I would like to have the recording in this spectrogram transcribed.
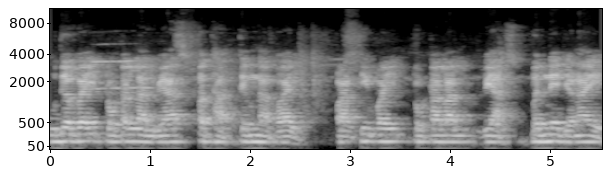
ઉદયભાઈ ટોટલલાલ વ્યાસ તથા તેમના ભાઈ પાર્થિવભાઈ ટોટાલાલ વ્યાસ બંને જણાએ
